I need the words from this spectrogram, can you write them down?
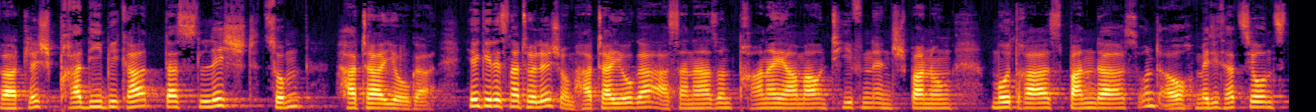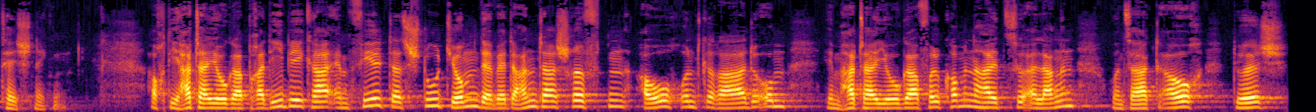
Wörtlich Pradipika, das Licht zum Hatha Yoga. Hier geht es natürlich um Hatha Yoga, Asanas und Pranayama und Tiefenentspannung, Mudras, Bandhas und auch Meditationstechniken. Auch die Hatha Yoga Pradipika empfiehlt das Studium der Vedanta Schriften auch und gerade um im Hatha Yoga Vollkommenheit zu erlangen und sagt auch durch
